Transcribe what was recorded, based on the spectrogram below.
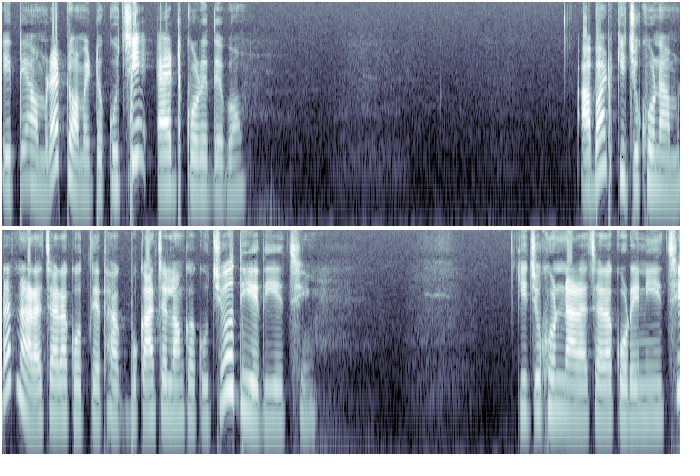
এতে আমরা টমেটো কুচি অ্যাড করে দেব। আবার কিছুক্ষণ আমরা নাড়াচাড়া করতে থাকব। কাঁচা লঙ্কা কুচিও দিয়ে দিয়েছি। কিছুক্ষণ নাড়াচাড়া করে নিয়েছি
